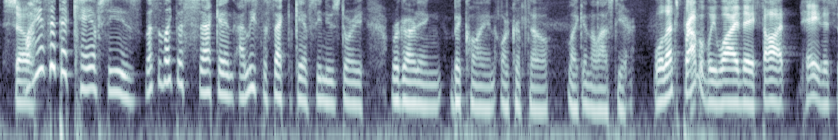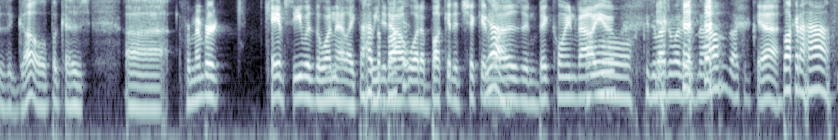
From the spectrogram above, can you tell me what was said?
so, Why is it that KFC is? This is like the second, at least the second KFC news story regarding Bitcoin or crypto, like in the last year. well, that's probably why they thought, hey, this is a go because uh, remember. KFC was the one that like That tweeted out what a bucket of chicken Yeah. was in Bitcoin value. Oh, could you imagine what it is now? Like a Yeah. buck and a half.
